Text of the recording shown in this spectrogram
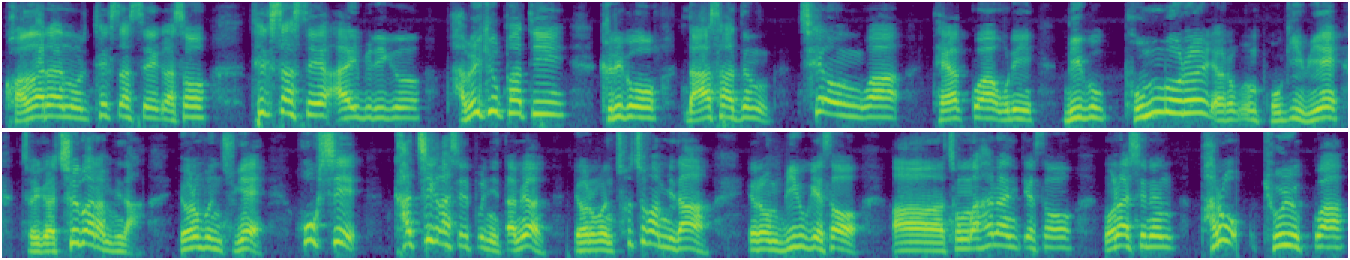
광활한 우리 텍사스에 가서 텍사스의 아이비리그 바베큐 파티 그리고 나사 등 체험과 대학과 우리 미국 본부를 여러분 보기 위해 저희가 출발합니다. 여러분 중에 혹시 같이 가실 분이 있다면 여러분 초청합니다. 여러분 미국에서 아, 정말 하나님께서 원하시는 바로 교육과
